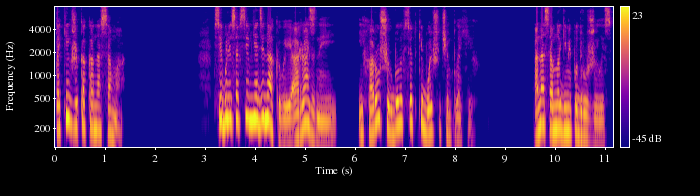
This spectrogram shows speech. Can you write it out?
таких же, как она сама. Все были совсем не одинаковые, а разные, и хороших было все-таки больше, чем плохих. Она со многими подружилась,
